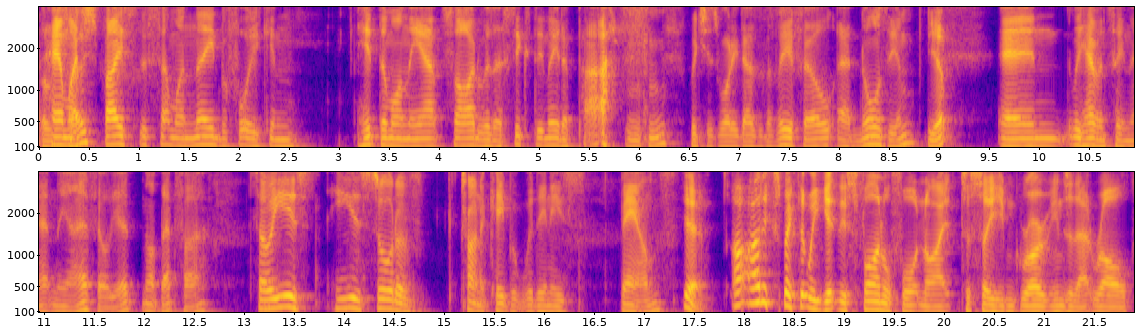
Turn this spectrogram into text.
I would How say. much space does someone need before you can hit them on the outside with a 60 metre pass, Mm-hmm. which is what he does in the VFL ad nauseum. Yep. And we haven't seen that in the AFL yet, not that far. So he is he is sort of trying to keep it within his bounds. Yeah. I- I'd expect that we get this final fortnight to see him grow into that role.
